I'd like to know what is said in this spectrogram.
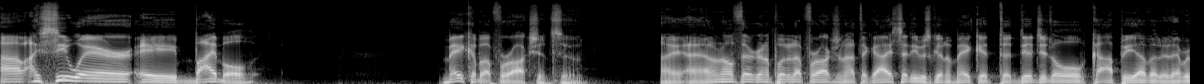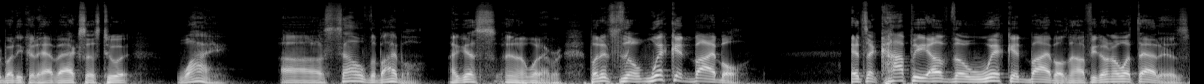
Uh, I see where a Bible may come up for auction soon. I, I don't know if they're going to put it up for auction or not. The guy said he was going to make it a digital copy of it and everybody could have access to it. Why? Uh, sell the Bible. I guess, you know, whatever. But it's the Wicked Bible. It's a copy of the Wicked Bible. Now, if you don't know what that is,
